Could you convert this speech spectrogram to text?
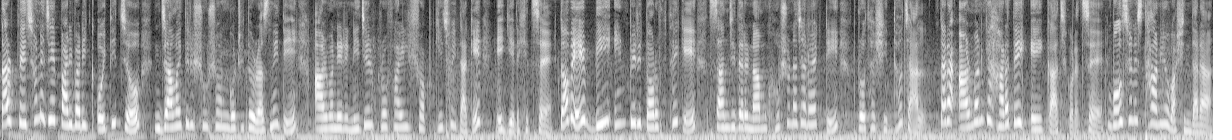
তার পেছনে যে পারিবারিক ঐতিহ্য, জামায়াতের সুসংগঠিত রাজনীতি, আরমানের নিজের প্রোফাইল সবকিছুই তাকে এগিয়ে রেখেছে। তবে বিএনপির তরফ থেকে সানজিদার নাম ঘোষণা যেন একটি প্রথাসিদ্ধ চাল। তারা আরমানকে হারাতেই এই কাজ করেছে, বলছেন স্থানীয় বাসিন্দারা।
